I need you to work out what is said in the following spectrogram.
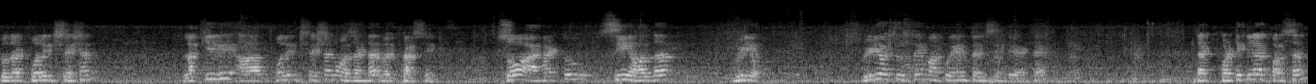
to that polling station. Luckily ఆ polling station was under web casting so I had to see all the video. Video చూస్తే మాకు ఏం తెలిసింది అంటే that particular person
